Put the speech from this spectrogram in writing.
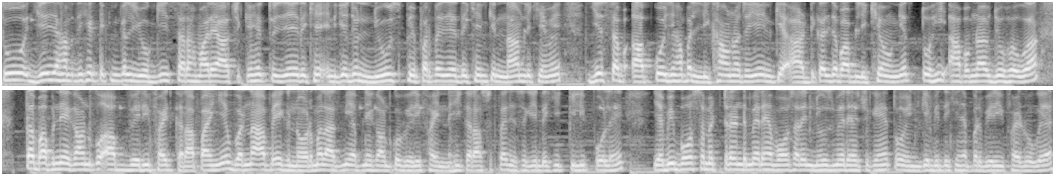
तो ये यहाँ पर देखिए टेक्निकल योगी सर हमारे आ चुके हैं। तो ये देखिए, इनके जो न्यूज़ पेपर पर ये देखिए, इनके नाम लिखे हुए ये सब आपको यहाँ पर लिखा होना चाहिए। इनके आर्टिकल जब आप लिखे होंगे तो ही आप अपना जो होगा, तब अपने अकाउंट को आप वेरीफाइड करा पाएँगे, वरना आप एक नॉर्मल आदमी अपने अकाउंट को वेरीफाई नहीं करा सकता। जैसे कि देखिए क्लिप पोल है। ये भी बहुत समय ट्रेंड में रहे, बहुत सारे न्यूज़ में रह चुके हैं तो इनके भी देखिए, यहाँ पर वेरीफाइड हो गया।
